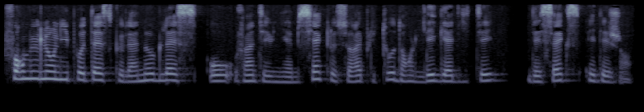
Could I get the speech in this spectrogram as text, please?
Formulons l'hypothèse que la noblesse au XXIe siècle serait plutôt dans l'égalité des sexes et des genres.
